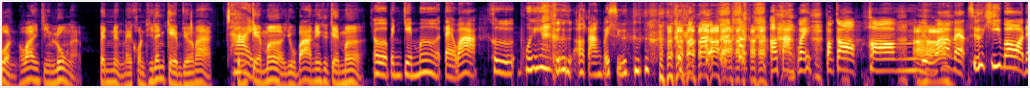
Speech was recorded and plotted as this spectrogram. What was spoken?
ก่อนเพราะว่าจริงๆลุงอะเป็นหนึ่งในคนที่เล่นเกมเยอะมากใช่ เป็นเกมเมอร์อยู่บ้านนี่คือเกมเมอร์ เออ เป็นเกมเมอร์ แต่ว่าคือพูดง่ายๆคือเอาตังค์ไปซื้อ เอาตังค์ไปประกอบคอมอ่าฮะหรือว่าแบบซื้อคีย์บอร์ดใน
